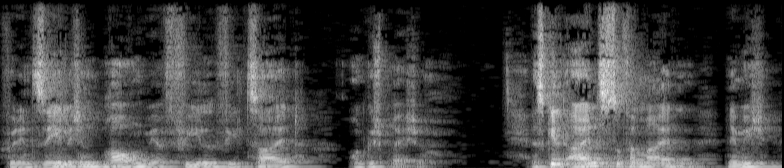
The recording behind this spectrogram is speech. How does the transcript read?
Für den seelischen brauchen wir viel, viel Zeit und Gespräche. Es gilt eins zu vermeiden, nämlich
